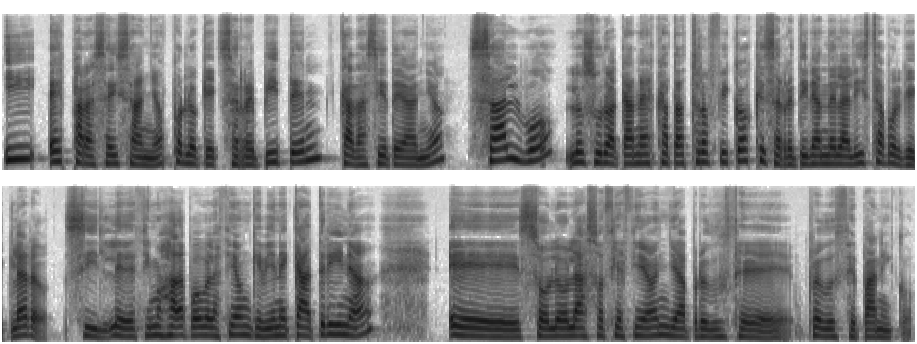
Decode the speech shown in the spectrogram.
y es para seis años, por lo que se repiten cada siete años, salvo los huracanes catastróficos que se retiran de la lista, porque claro, si le decimos a la población que viene Katrina, eh, solo la asociación ya produce, pánico.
